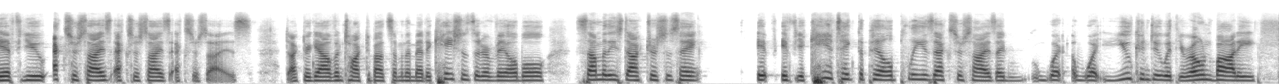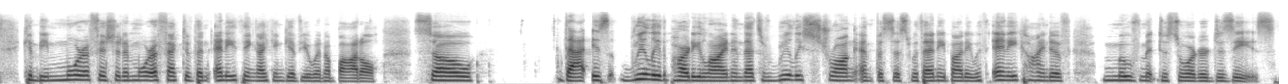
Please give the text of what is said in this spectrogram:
if you exercise, exercise, exercise. Dr. Galvin talked about some of the medications that are available. Some of these doctors are saying, if, if you can't take the pill, please exercise. I, what, what you can do with your own body can be more efficient and more effective than anything I can give you in a bottle. So that is really the party line and that's a really strong emphasis with anybody with any kind of movement disorder disease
